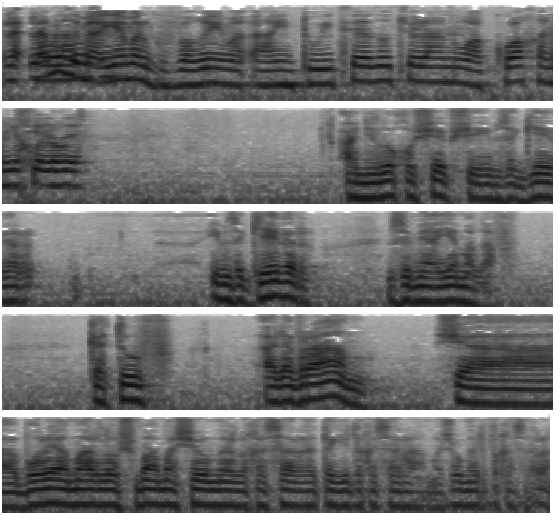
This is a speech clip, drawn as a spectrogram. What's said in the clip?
למה זה? מאיים על גברים, האינטואיציה הזאת שלנו, הכוח הנשי היכולות. הזה? אני לא חושב שאם זה גבר, אם זה גבר, זה מאיים עליו. כתוב על אברהם, שהבורא אמר לו, שמע מה שאומר לך שרה, תגיד לך שרה, מה שאומרת לך שרה.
